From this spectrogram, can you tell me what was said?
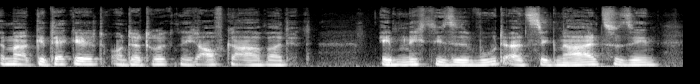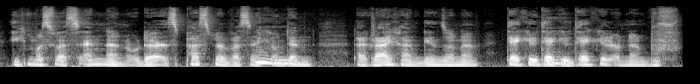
immer gedeckelt, unterdrückt, nicht aufgearbeitet, eben nicht diese Wut als Signal zu sehen, ich muss was ändern oder es passt mir was nicht und dann da gleich rangehen, sondern Deckel, Deckel, Deckel und dann buff.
